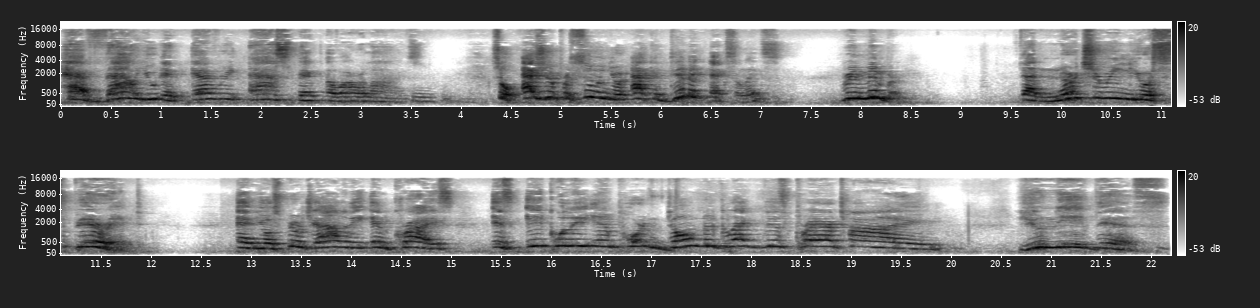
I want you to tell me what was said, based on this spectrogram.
have value in every aspect of our lives. Mm-hmm. So as you're pursuing your academic excellence, remember that nurturing your spirit and your spirituality in Christ is equally important. Don't neglect this prayer time. You need this.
